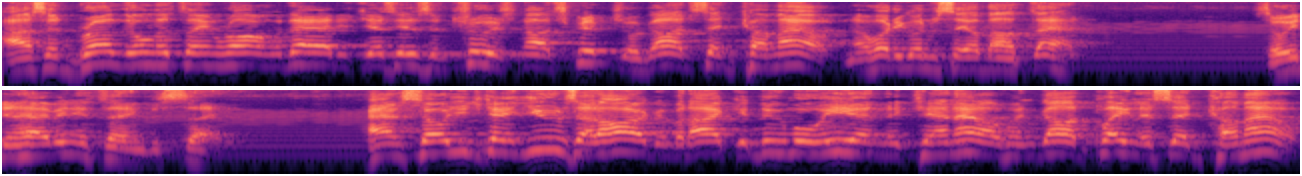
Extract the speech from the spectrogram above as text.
I said, brother, the only thing wrong with that is just isn't true. It's not scriptural. God said, come out. Now, what are you going to say about that? So he didn't have anything to say. And so you can't use that argument, but I can do more in than can out when God plainly said, come out.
